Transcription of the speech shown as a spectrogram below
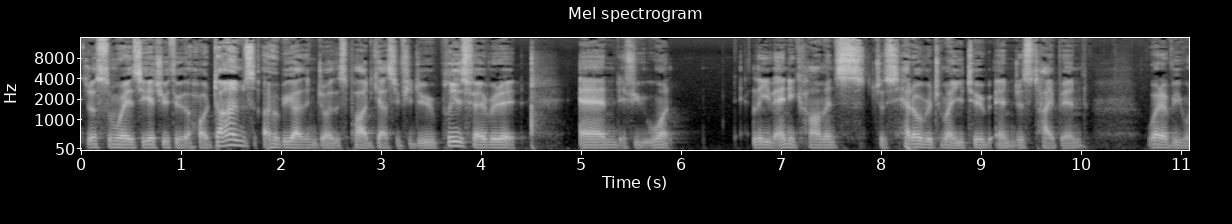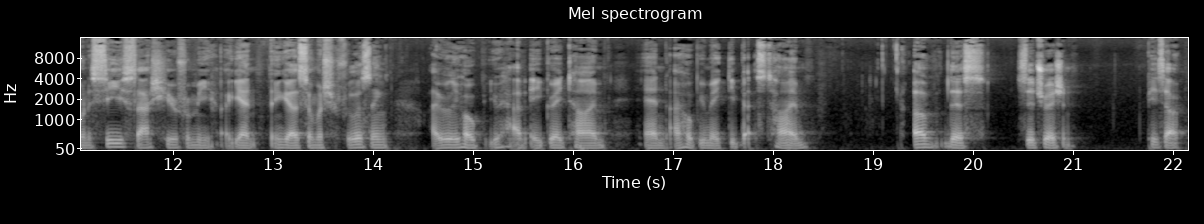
just some ways to get you through the hard times. I hope you guys enjoy this podcast. If you do, please favorite it. And if you want leave any comments, just head over to my YouTube and just type in whatever you want to see slash hear from me. Again, thank you guys so much for listening. I really hope you have a great time and I hope you make the best time of this situation. Peace out.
